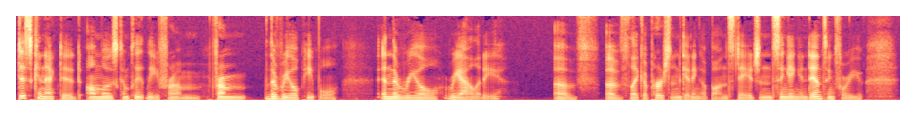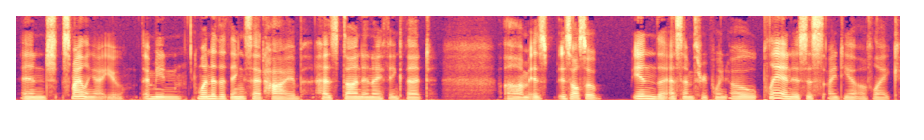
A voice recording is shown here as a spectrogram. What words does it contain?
disconnected almost completely from from the real people and the real reality of of like a person getting up on stage and singing and dancing for you and smiling at you. I mean, one of the things that Hybe has done, and I think that um, is is also in the SM 3.0 plan, is this idea of like,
